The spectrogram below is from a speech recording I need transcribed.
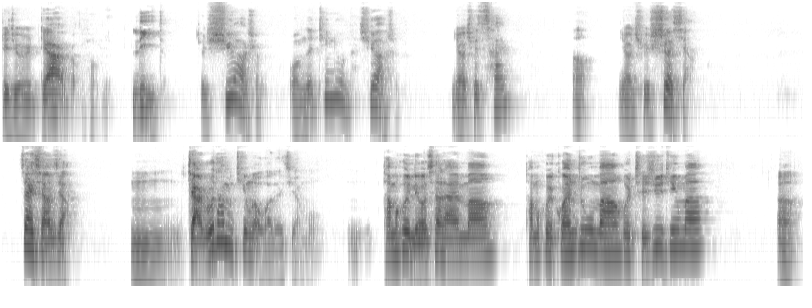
这就是第二个方面，lead 就需要什么，我们的听众他需要什么，你要去猜，啊，你要去设想，再想想，嗯，假如他们听了我的节目，他们会留下来吗？他们会关注吗？会持续听吗？啊，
